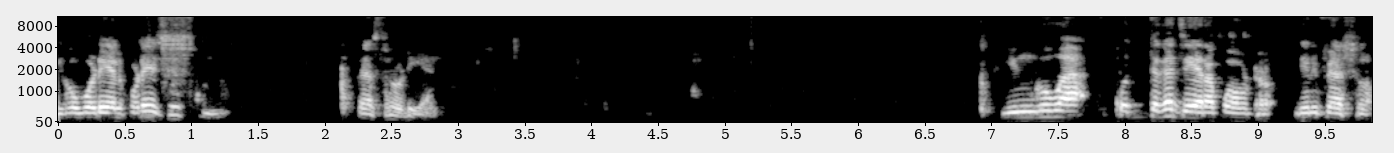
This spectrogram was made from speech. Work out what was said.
ఇక వడియాలు కూడా వేసేసుకున్నాం పెసర వడియాలు. ఇంగువ కొద్దిగా జీర పౌడర్ దీని స్పెషల్.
